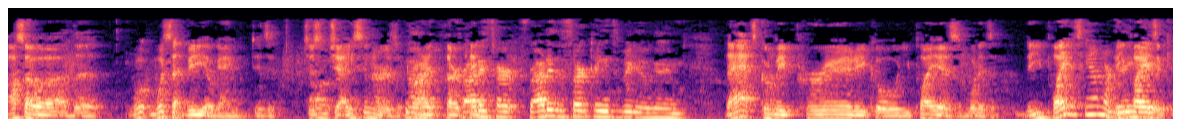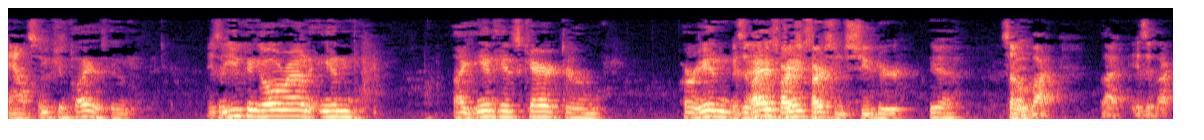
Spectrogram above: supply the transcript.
Also, uh, the what, what's that video game? Is it just Uh, Jason or is it no, Friday the Thirteenth? thir- Friday the Thirteenth video game. That's going to be pretty cool. You play as what is it? Do you play as him or do you You play can- as a counselor? You can play as him, Is so it, you can go around in, like in his character, or in is it like a as first Jason. person shooter? Yeah, So like, like is it like?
